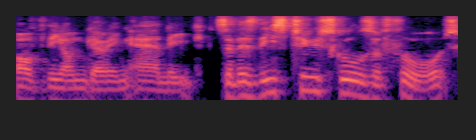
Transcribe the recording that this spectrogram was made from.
of the ongoing air leak. So there's these two schools of thought,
